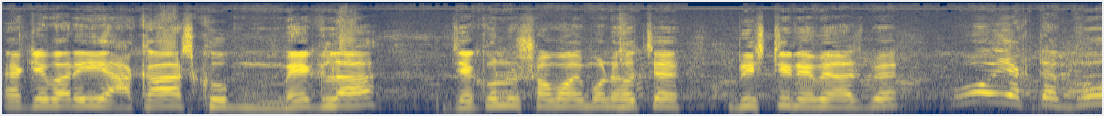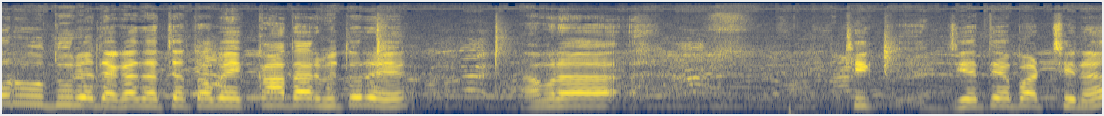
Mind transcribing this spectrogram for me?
একেবারেই আকাশ খুব মেঘলা যে কোনো সময় মনে হচ্ছে বৃষ্টি নেমে আসবে। ওই একটা গরু দূরে দেখা যাচ্ছে তবে কাঁদার ভিতরে আমরা ঠিক যেতে পারছি না।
